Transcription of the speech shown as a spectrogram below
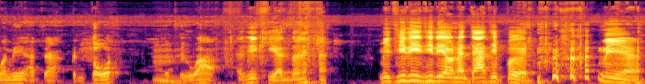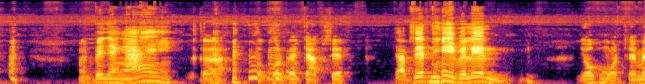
วันนี้อาจจะเป็นโต๊ดอืมก็ถือว่าไอ้ที่เขียนตัวเนี้ยมีที่นี่ที่เดียวนะจ๊ะที่เปิด เนี่ยมันเป็นยังไง ก็บางคนก็จับเซตจับเซตนี่ไปเล่น ยกหมดใช่ไหม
